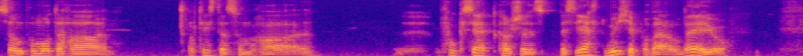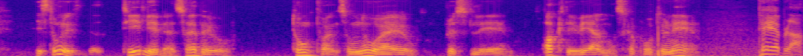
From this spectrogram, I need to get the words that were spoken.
som på en måte har artister som har eh, fokusert kanskje spesielt mye på det, og det er jo historisk. Tidligere så er det jo Tungtvann som nå er jo plutselig aktiv igjen og skal på turné. Pøbla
